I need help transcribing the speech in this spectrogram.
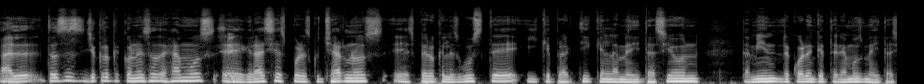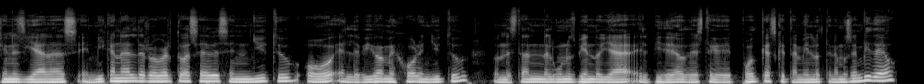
entonces yo creo que con eso dejamos. Eh, gracias por escucharnos. Eh, espero que les guste y que practiquen la meditación. También recuerden que tenemos meditaciones guiadas en mi canal de Roberto Aceves en YouTube o el de Viva Mejor en YouTube, donde están algunos viendo ya el video de este podcast que también lo tenemos en video.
